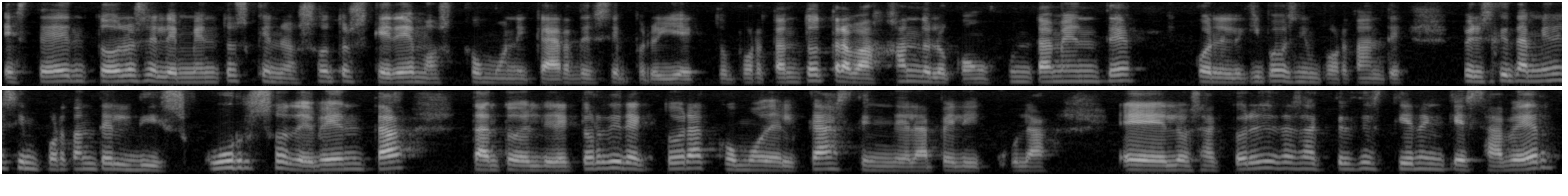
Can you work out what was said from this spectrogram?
estén todos los elementos que nosotros queremos comunicar de ese proyecto. Por tanto, trabajándolo conjuntamente con el equipo es importante. Pero es que también es importante el discurso de venta, tanto del director-directora como del casting de la película. Eh, los actores y las actrices tienen que saber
